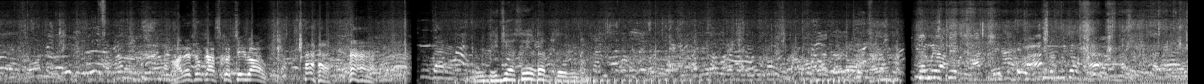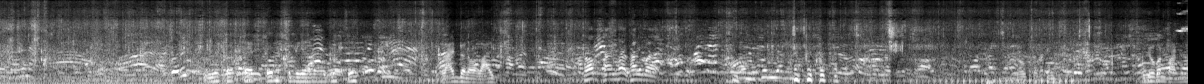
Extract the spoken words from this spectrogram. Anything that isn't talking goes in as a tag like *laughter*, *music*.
*laughs* *laughs* ভালো তো কাজ করছিস বাবু। ভিডিও আছে এটা লাইভ বানাও লাইভ সব থাকবা থাকবা। ভিডিও কোন পাঠিয়ে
